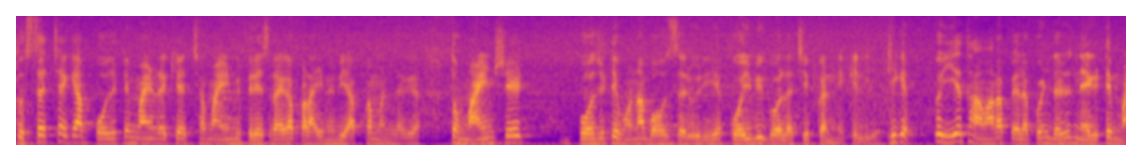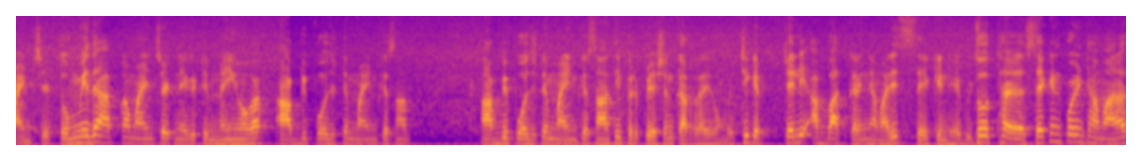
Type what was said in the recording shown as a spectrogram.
तो उससे अच्छा है कि आप पॉजिटिव माइंड रखिए अच्छा माइंड भी फ्रेश रहेगा, पढ़ाई में भी आपका मन लगेगा। तो माइंड सेट पॉजिटिव होना बहुत ज़रूरी है, कोई भी गोल अचीव करने के लिए, ठीक है? तो ये था हमारा पहला point that is negative mindset तो उम्मीद है आपका माइंडसेट नेगेटिव नहीं होगा, आप भी पॉजिटिव माइंड के साथ आप भी पॉजिटिव माइंड के साथ ही प्रिपरेशन कर रहे होंगे। ठीक है? चलिए, अब बात करेंगे हमारी सेकंड हैबिट तो सेकेंड पॉइंट हमारा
